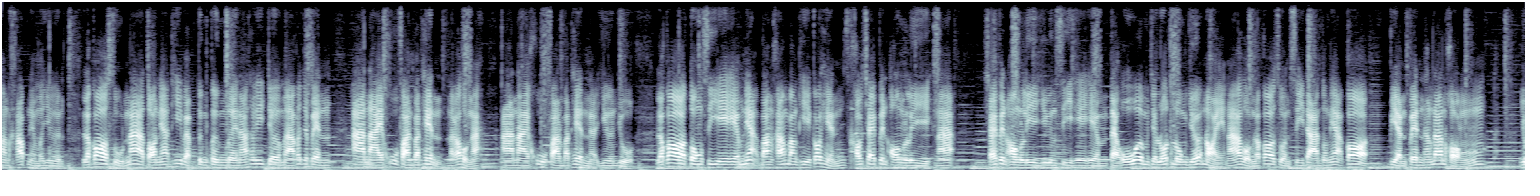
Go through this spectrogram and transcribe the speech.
ฮันคัพเนี่ยมายืน แล้วก็ศูนย์หน้าตอนเนี้ยที่แบบตึงๆเลยนะเท่าที่เจอมาก็จะเป็นอานายคู่ฟานประเทนนะครับผมนะอานายคู่ฟานประเทนเนี่ยยืนอยู่ แล้วก็ตรง CAM เนี่ยบางครั้งบางทีก็เห็นเขาใช้เป็นองลีนะฮะใช้เป็นอองลียืน CAM แต่โอเวอร์มันจะลดลงเยอะหน่อยนะครับผมแล้วก็ส่วนซีดานตรงเนี้ยก็เปลี่ยนเป็นทางด้านของ โย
